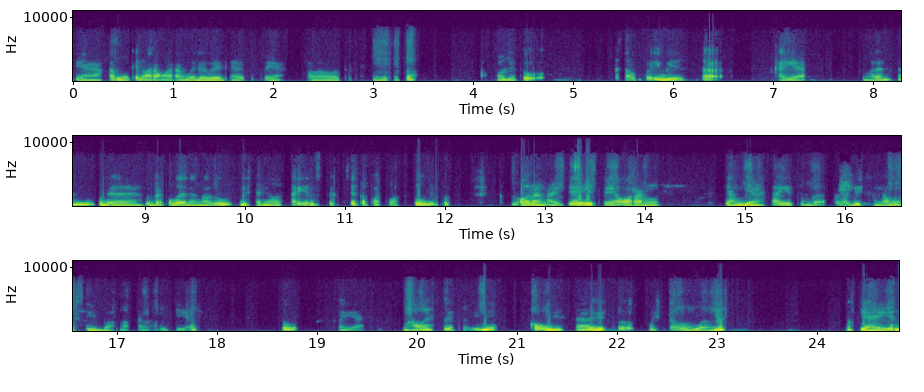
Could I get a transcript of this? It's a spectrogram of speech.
ya kan mungkin orang-orang beda-beda gitu ya. Kalau teteh sendiri tuh apa gitu sampai bisa kayak kemarin kan udah beberapa bulan yang lalu bisa nyelesain skripsi tepat waktu gitu. Orang aja gitu ya orang yang biasa gitu nggak lagi kena musibah nggak kena ujian tuh kayak males gitu. Ini kok bisa gitu? Masya allah banget. Ngerjain.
